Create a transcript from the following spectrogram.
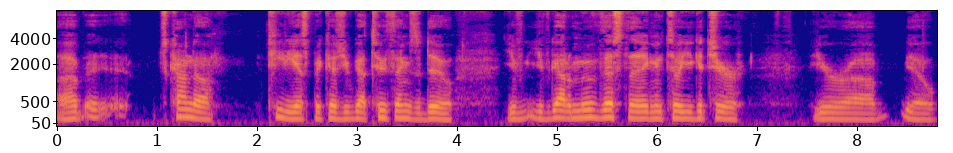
uh, it's kind of tedious because you've got two things to do. You've you've got to move this thing until you get your your uh, you know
